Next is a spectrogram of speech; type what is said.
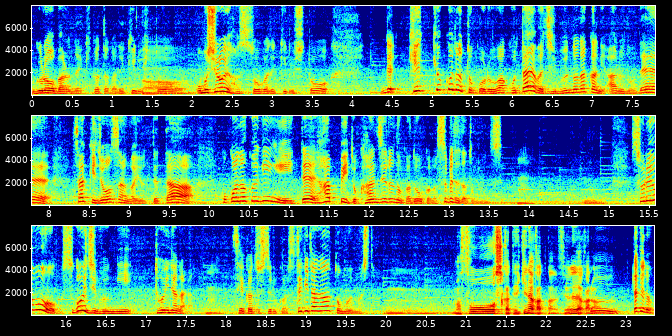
うん。グローバルな生き方ができる人あ面白い発想ができる人。で結局のところは答えは自分の中にあるのでさっきジョンさんが言ってたここの国にいてハッピーと感じるのかどうかが全てだと思うんですよ。うん。うん、それをすごい自分に問いながらうん。生活してるから素敵だなと思いました。うんまあ、そうしかできなかったんですよねだから、うん、だけど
